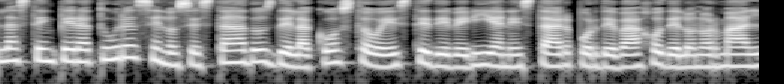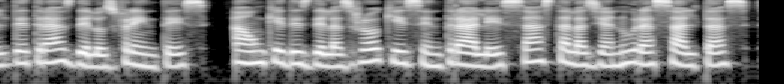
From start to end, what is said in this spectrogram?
Las temperaturas en los estados de la costa oeste deberían estar por debajo de lo normal detrás de los frentes, aunque desde las Rockies centrales hasta las llanuras altas,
